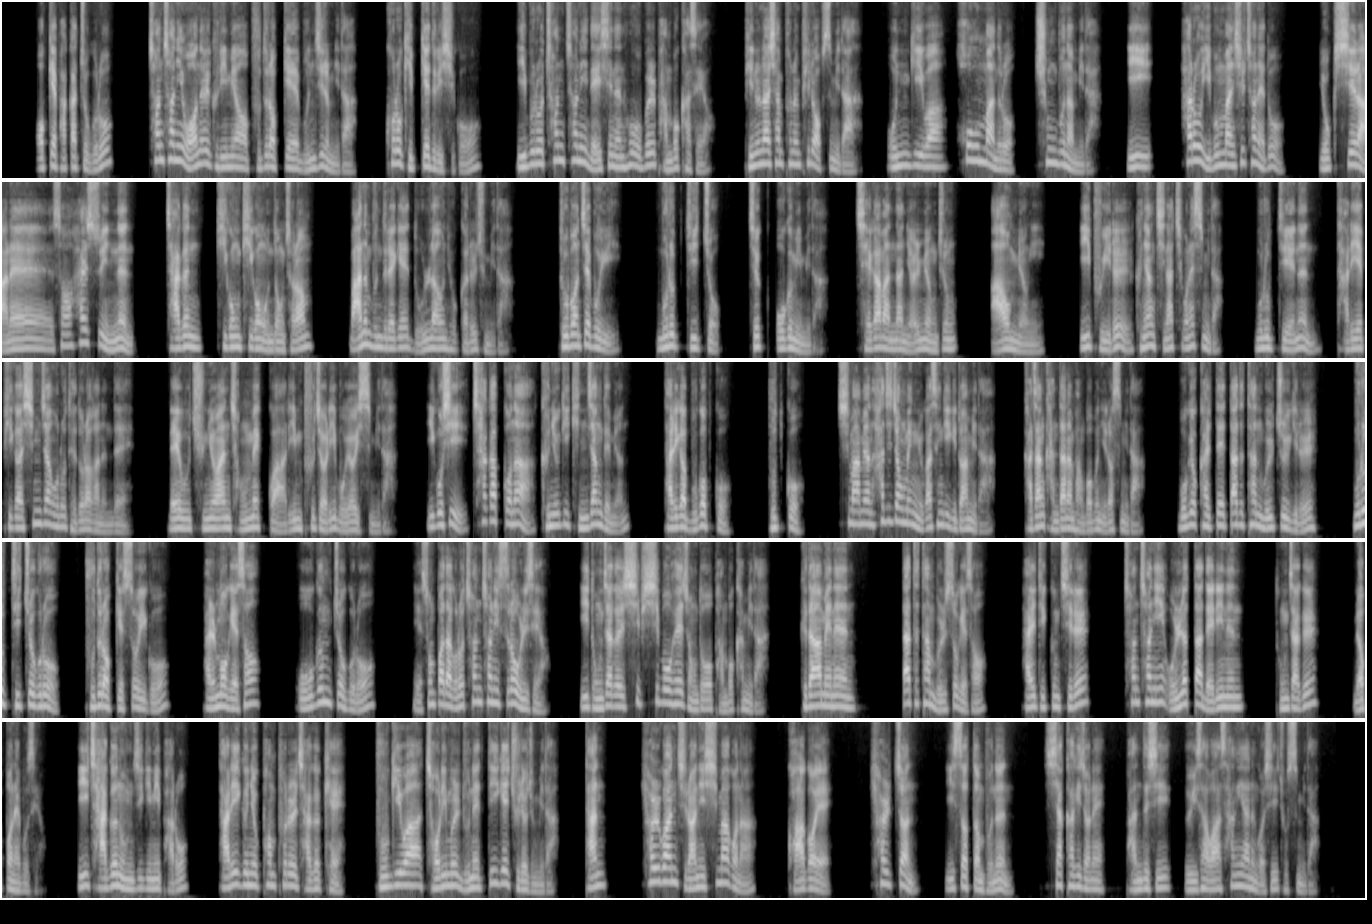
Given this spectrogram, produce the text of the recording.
어깨 바깥쪽으로 천천히 원을 그리며 부드럽게 문지릅니다. 코로 깊게 들이쉬고 입으로 천천히 내쉬는 호흡을 반복하세요. 비누나 샴푸는 필요 없습니다. 온기와 호흡만으로 충분합니다. 이 하루 2분만 실천해도 욕실 안에서 할 수 있는 작은 기공기공 운동처럼 많은 분들에게 놀라운 효과를 줍니다. 두 번째 부위, 무릎 뒤쪽, 즉 오금입니다. 제가 만난 10명 중 9명이 이 부위를 그냥 지나치곤 했습니다. 무릎 뒤에는 다리의 피가 심장으로 되돌아가는데 매우 중요한 정맥과 림프절이 모여 있습니다. 이곳이 차갑거나 근육이 긴장되면 다리가 무겁고 붓고 심하면 하지정맥류가 생기기도 합니다. 가장 간단한 방법은 이렇습니다. 목욕할 때 따뜻한 물줄기를 무릎 뒤쪽으로 부드럽게 쏘이고 발목에서 오금 쪽으로 예, 손바닥으로 천천히 쓸어 올리세요. 이 동작을 10, 15회 정도 반복합니다. 그 다음에는 따뜻한 물 속에서 발 뒤꿈치를 천천히 올렸다 내리는 동작을 몇 번 해보세요. 이 작은 움직임이 바로 다리 근육 펌프를 자극해 부기와 저림을 눈에 띄게 줄여줍니다. 단, 혈관 질환이 심하거나 과거에 혈전 있었던 분은 시작하기 전에 반드시 의사와 상의하는 것이 좋습니다.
